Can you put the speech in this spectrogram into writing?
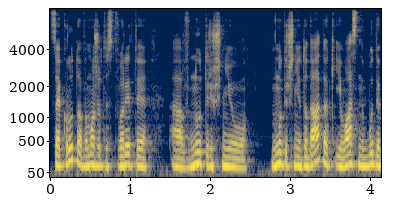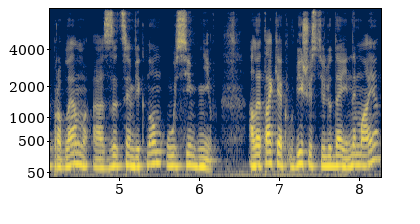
це круто, ви можете створити внутрішню. Внутрішній додаток, і у вас не буде проблем з цим вікном у 7 днів. Але так як в більшості людей немає,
